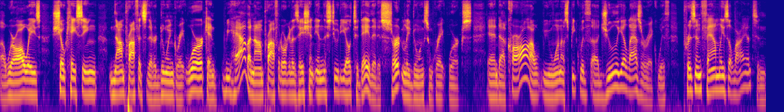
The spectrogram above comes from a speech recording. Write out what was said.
uh, we're always showcasing nonprofits that are doing great work, and we have a nonprofit organization in the studio today that is certainly doing some great works. And uh, Carl, I, we want to speak with uh, Julia Lazarus with Prison Families Alliance and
